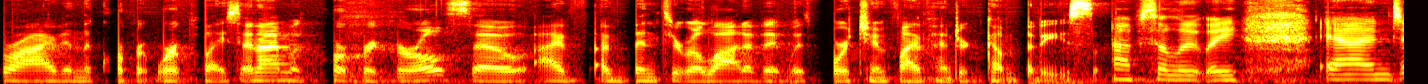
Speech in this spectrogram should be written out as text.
thrive in the corporate workplace. And I'm a corporate girl, so I've, I've been through a lot of it with Fortune 500 companies. Absolutely. And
